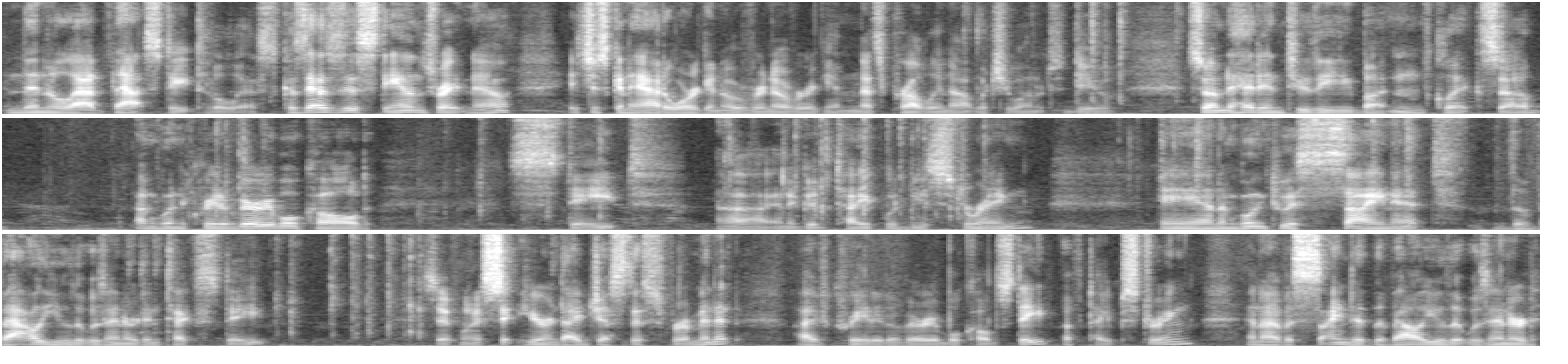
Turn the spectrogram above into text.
and then it'll add that state to the list. Because as this stands right now, it's just going to add Oregon over and over again. And that's probably not what you want it to do. So I'm going to head into the button, click sub. I'm going to create a variable called state, uh, and a good type would be string. And I'm going to assign it the value that was entered in text state. So if I'm going to sit here and digest this for a minute, I've created a variable called state of type string, and I've assigned it the value that was entered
